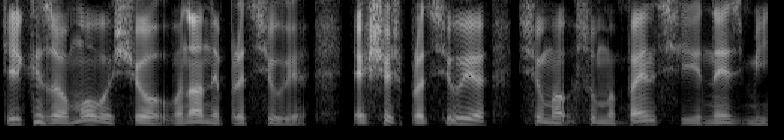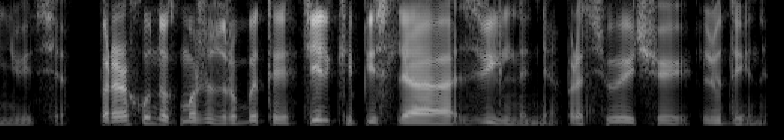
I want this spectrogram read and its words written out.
тільки за умови, що вона не працює. Якщо ж працює, сума, сума пенсії не змінюється. Перерахунок може зробити тільки після звільнення працюючої людини.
